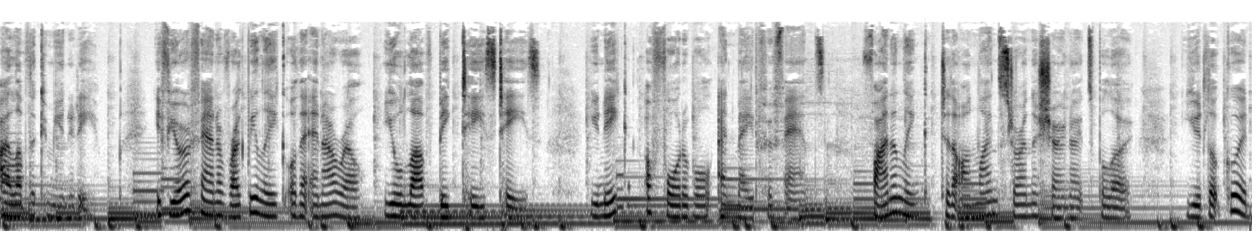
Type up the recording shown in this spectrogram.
I love the community. If you're a fan of rugby league or the NRL, you'll love Big T's Tees. Unique, affordable, and made for fans. Find a link to the online store in the show notes below. You'd look good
